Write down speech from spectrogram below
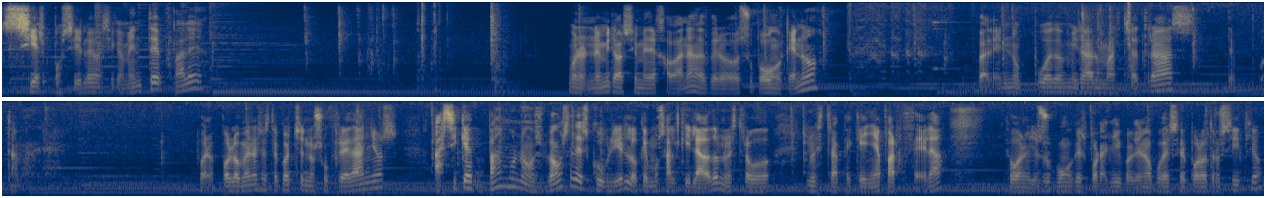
Si es posible, básicamente, ¿vale? Bueno, no he mirado si me dejaba nada, pero supongo que no. Vale, no puedo mirar marcha atrás. Bueno, por lo menos este coche no sufre daños. Así que vámonos, vamos a descubrir lo que hemos alquilado, nuestro, nuestra pequeña parcela. Que bueno, yo supongo que es por aquí, porque no puede ser por otro sitio.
